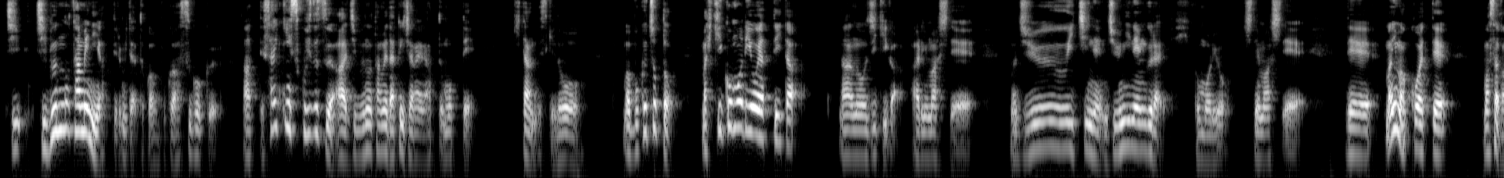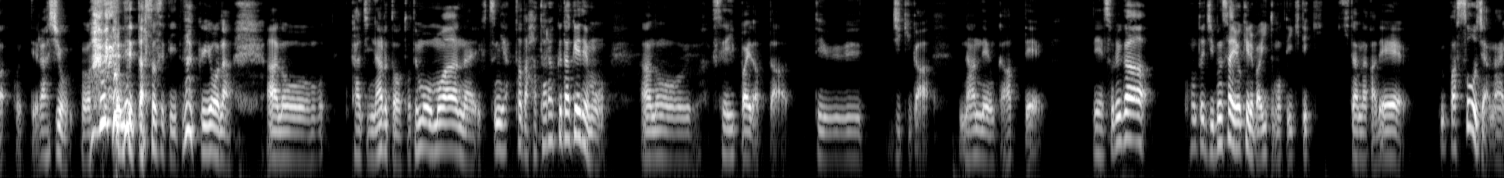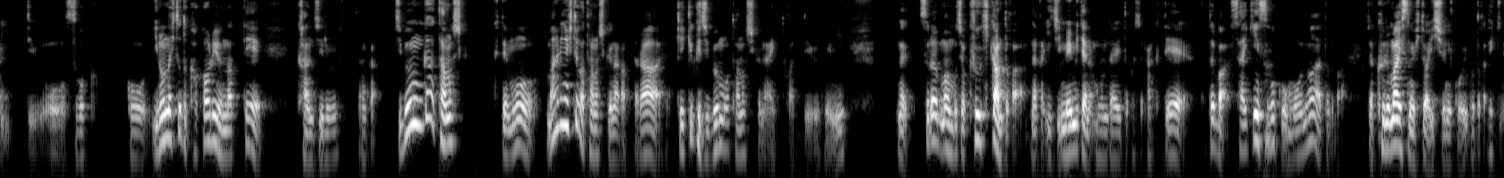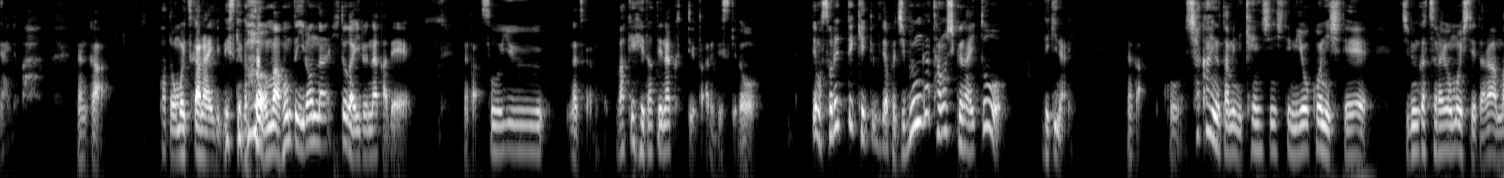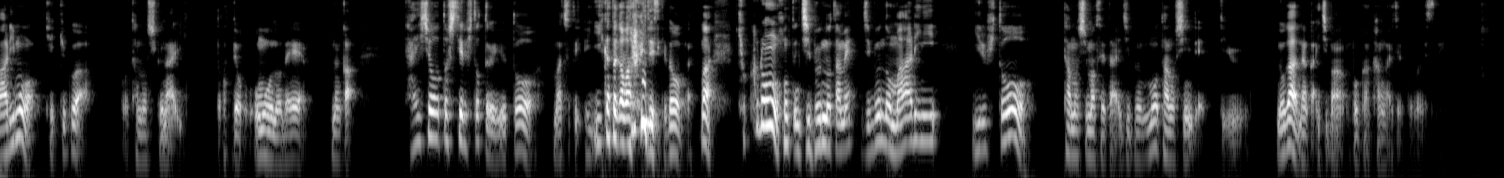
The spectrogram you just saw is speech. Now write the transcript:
じ、自分のためにやってるみたいなところは僕はすごくあって、最近少しずつ、あ、自分のためだけじゃないなって思ってきたんですけど、まあ僕ちょっと、まあ引きこもりをやっていた、あの時期がありまして、11年、12年ぐらい引きこもりをしてまして、で、まあ今こうやって、まさかこうやってラジオで出させていただくような、あの、感じになるとはとても思わない。普通にただ働くだけでも、あの、精一杯だったっていう時期が何年かあって、で、それが本当に自分さえ良ければいいと思って生きてきた中で、やっぱそうじゃないっていうのをすごく、こう、いろんな人と関わるようになって感じる。なんか、自分が楽しくても、周りの人が楽しくなかったら、結局自分も楽しくないとかっていうふうに、それはまあもちろん空気感とか、なんかいじめみたいな問題とかじゃなくて、例えば最近すごく思うのは、例えば、じゃあ車椅子の人は一緒にこういうことができないとか、なんか、パッと思いつかないですけど、まあ本当にいろんな人がいる中で、なんかそういう、なんですか、分け隔てなくっていうとあれですけど、でもそれって結局やっぱ自分が楽しくないとできない。なんか、こう、社会のために献身して身を粉にして、自分が辛い思いしてたら、周りも結局は楽しくないとかって思うので、なんか、対象としてる人というと、まあちょっと言い方が悪いですけど、まあ極論本当に自分のため、自分の周りにいる人を楽しませたい、自分も楽しんでっていうのがなんか一番僕は考えてることですね。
